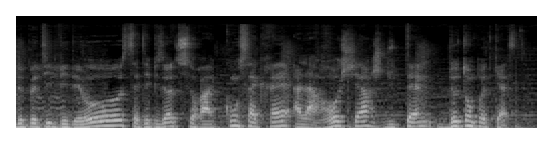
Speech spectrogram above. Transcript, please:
de petites vidéos. Cet épisode sera consacré à la recherche du thème de ton podcast.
